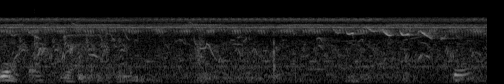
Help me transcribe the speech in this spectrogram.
yeah. yeah. yeah.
